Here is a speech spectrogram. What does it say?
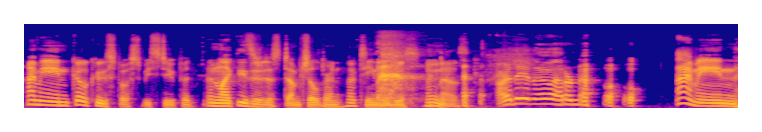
I mean, Goku's supposed to be stupid, and like these are just dumb children. They're teenagers. Who knows? Are they though? I don't know. I mean,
